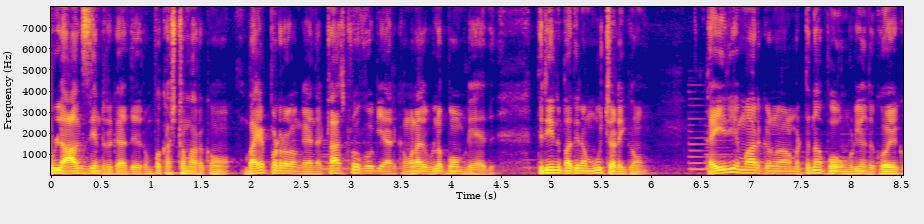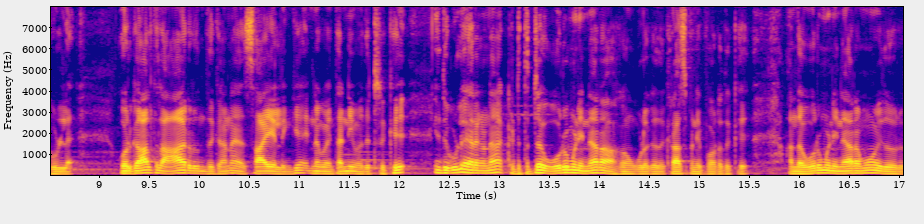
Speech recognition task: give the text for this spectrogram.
உள்ள ஆக்சிஜன் இருக்காது ரொம்ப கஷ்டமாக இருக்கும். பயப்படுறவங்க இந்த கிளாஸ்ட்ரோஃபோபியா இருக்கவங்களாம் அது உள்ளே போக முடியாது. திடீர்னு பார்த்தீங்கன்னா மூச்சு அடைக்கும். தைரியமாக இருக்கிறவங்க மட்டும்தான் போக முடியும் அந்த கோயிலுக்குள்ளே ஒரு காலத்தில் ஆறு இருந்ததுக்கான சாயல் இங்கே இன்னும் கொஞ்சம் தண்ணி வந்துட்டுருக்கு. இதுக்குள்ளே இறங்கினா கிட்டத்தட்ட ஒரு மணி நேரம் ஆகும் உங்களுக்கு அதை கிராஸ் பண்ணி போகிறதுக்கு அந்த ஒரு மணி நேரமும் இது ஒரு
